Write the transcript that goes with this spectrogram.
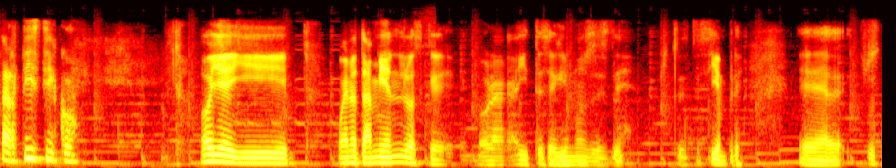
artístico. Oye, y bueno, también los que por ahí te seguimos desde, desde siempre. Eh, pues,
